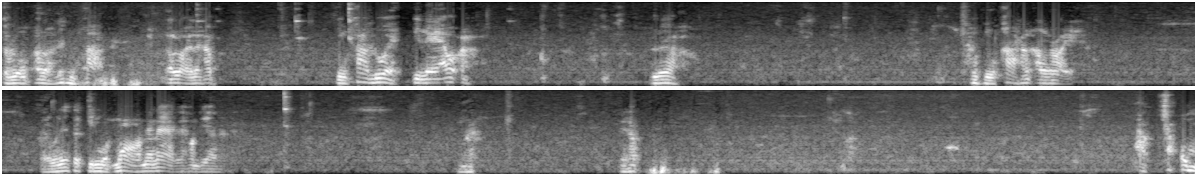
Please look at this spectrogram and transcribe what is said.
ตกลงอร่อยได้ถึงข้าวอ ร่อยนะครับกินข้าวด้วยกินแล้วอะเลือกทั้งหิวข้าวทั้งอร่อย แต่วันนี้จะกินหมดหม้อแน่ๆเลยคนเดียวนะนะนี่ครับ ผักชะอม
